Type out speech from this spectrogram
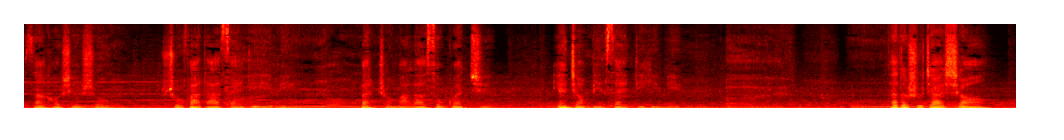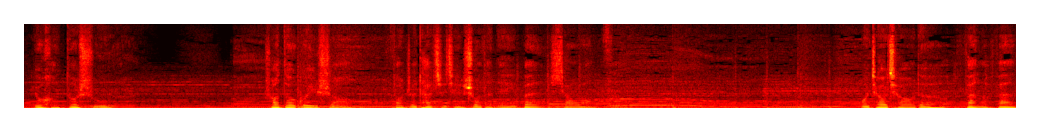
三好学生、书法大赛第一名、半程马拉松冠军、演讲比赛第一名。他的书架上有很多书，床头柜上放着他之前说的那一本《小王子》。我悄悄地翻了翻。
